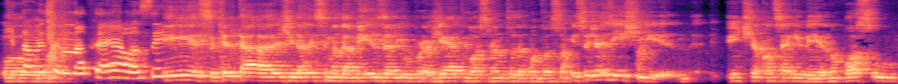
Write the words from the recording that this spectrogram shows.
que tá mexendo na tela, assim? Isso, que ele tá girando em cima da mesa ali o projeto, mostrando toda a pontuação. Isso já existe, a gente já consegue ver. Eu não posso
